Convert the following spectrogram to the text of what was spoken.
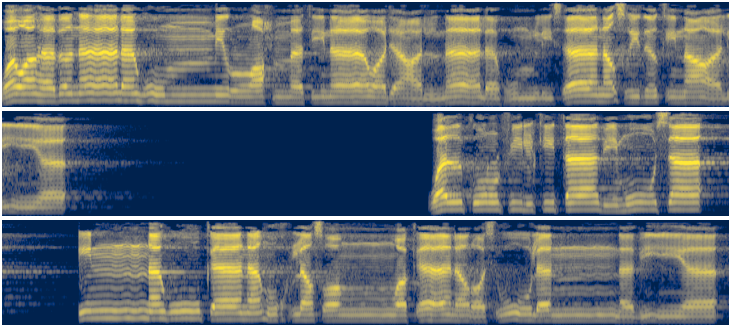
ووهبنا لهم من رحمتنا وجعلنا لهم لسان صدق عليا واذكر في الكتاب موسى إنه كان مخلصا وكان رسولا نبيا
